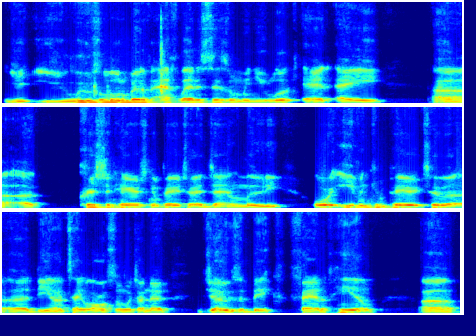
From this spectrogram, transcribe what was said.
you you lose a little bit of athleticism when you look at a, uh, a Christian Harris compared to a Jaylen Moody, or even compared to a, a Deontae Lawson, which I know Joe's a big fan of him. Uh,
